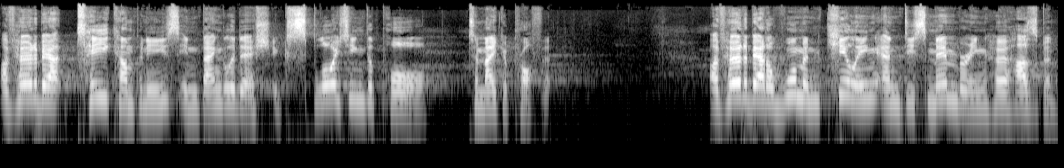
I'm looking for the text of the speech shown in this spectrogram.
I've heard about tea companies in Bangladesh exploiting the poor to make a profit. I've heard about a woman killing and dismembering her husband.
